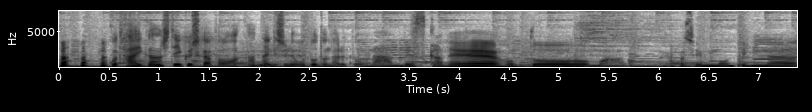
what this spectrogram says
こう体感していくしかやっぱ分かんないんでしょうね音となると。なんですかね本当。まあやっぱ専門的な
